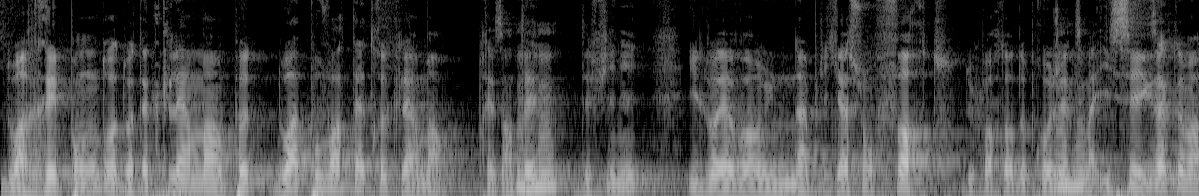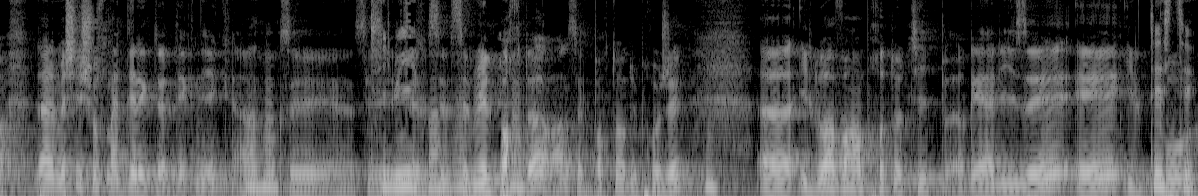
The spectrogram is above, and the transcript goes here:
doit répondre, doit être clairement, peut- doit pouvoir être clairement présenté, Mhm. défini. Il doit y avoir une implication forte du porteur de projet. Mhm. Il sait exactement. Là, le chauffe ma directeur technique, hein, Mhm. donc c'est lui, le porteur, hein, c'est le porteur du projet. Euh, il doit avoir un prototype réalisé et il Testé. peut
